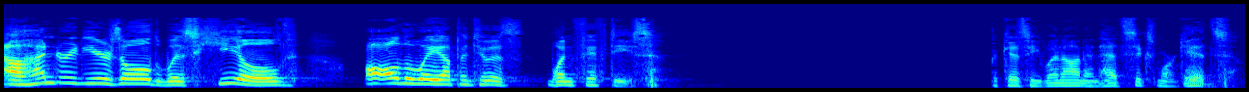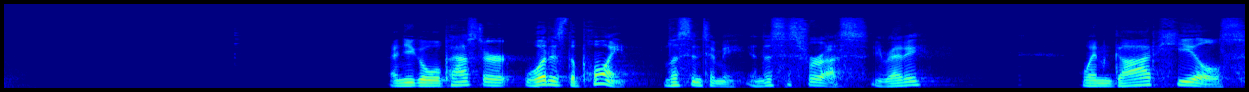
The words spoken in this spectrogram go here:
100 years old was healed all the way up into his 150s because he went on and had six more kids. And you go, well, Pastor, what is the point? Listen to me, and this is for us. You ready? When God heals,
